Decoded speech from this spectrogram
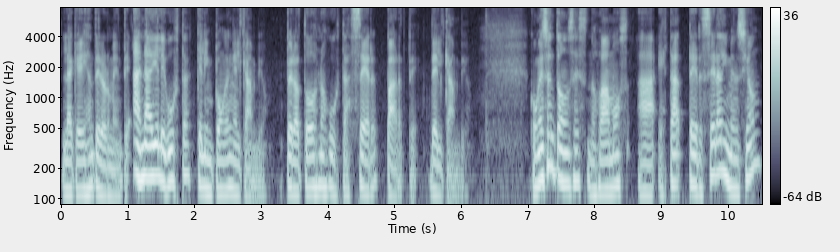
la que dije anteriormente, a nadie le gusta que le impongan el cambio, pero a todos nos gusta ser parte del cambio. Con eso entonces nos vamos a esta tercera dimensión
